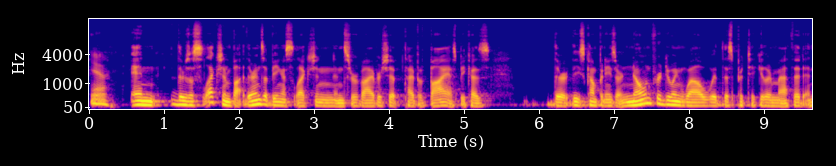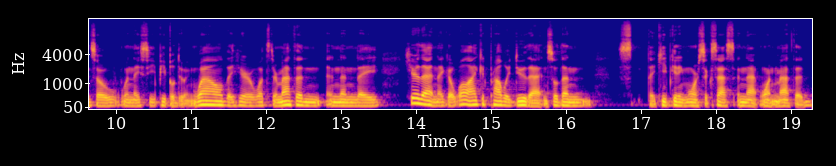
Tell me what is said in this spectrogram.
yeah, And there's a selection, bi- there ends up being a selection and survivorship type of bias because they're, these companies are known for doing well with this particular method. And so when they see people doing well, they hear what's their method, and, and then they hear that and they go, well, I could probably do that. And so then they keep getting more success in that one method.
